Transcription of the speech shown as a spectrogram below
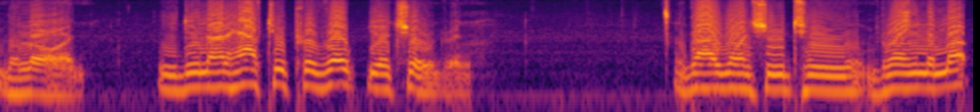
the Lord. You do not have to provoke your children. God wants you to bring them up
